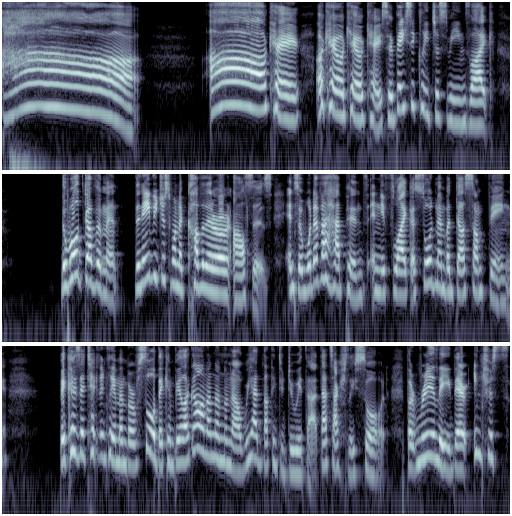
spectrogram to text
Ah. Ah, okay. Okay, okay, okay. So basically it just means like the world government, the Navy just want to cover their own asses. And so whatever happens, and if like a sword member does something because they're technically a member of Sword, they can be like, oh, no, no, no, no, we had nothing to do with that. That's actually Sword. But really, their interests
